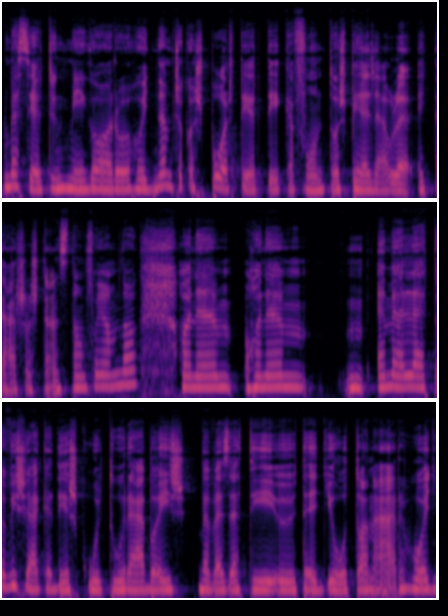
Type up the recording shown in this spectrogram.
Beszéltünk még arról, hogy nem csak a sportértéke fontos például egy társas tánctanfolyamnak, hanem, hanem emellett a viselkedés kultúrába is bevezeti őt egy jó tanár, hogy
